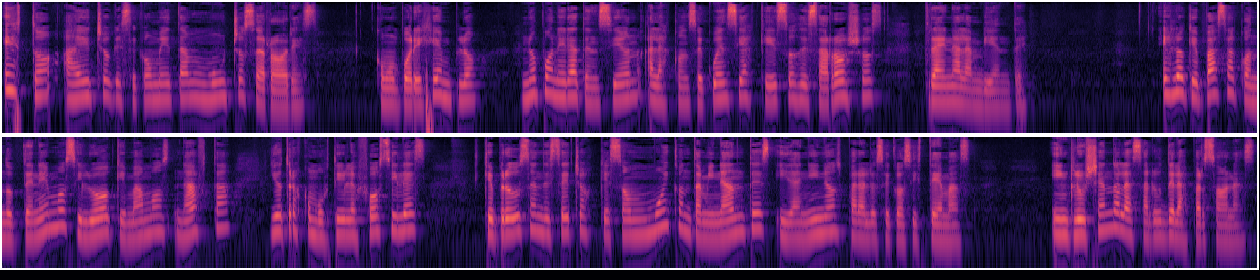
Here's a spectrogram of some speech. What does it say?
Esto ha hecho que se cometan muchos errores, como por ejemplo no poner atención a las consecuencias que esos desarrollos traen al ambiente. Es lo que pasa cuando obtenemos y luego quemamos nafta y otros combustibles fósiles que producen desechos que son muy contaminantes y dañinos para los ecosistemas, incluyendo la salud de las personas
